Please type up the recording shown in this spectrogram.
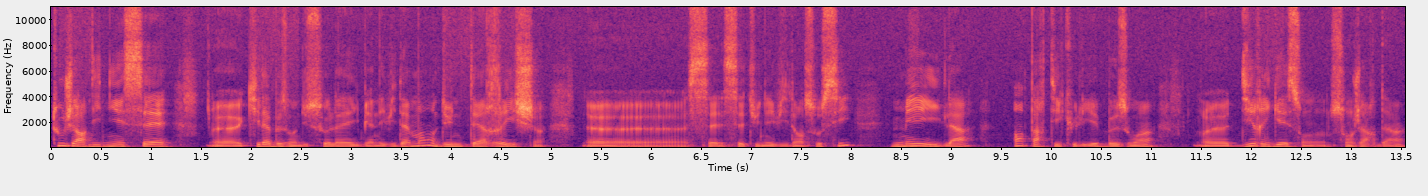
Tout jardinier sait qu'il a besoin du soleil, bien évidemment, d'une terre riche, c'est une évidence aussi, mais il a en particulier besoin euh, d'irriguer son, jardin,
